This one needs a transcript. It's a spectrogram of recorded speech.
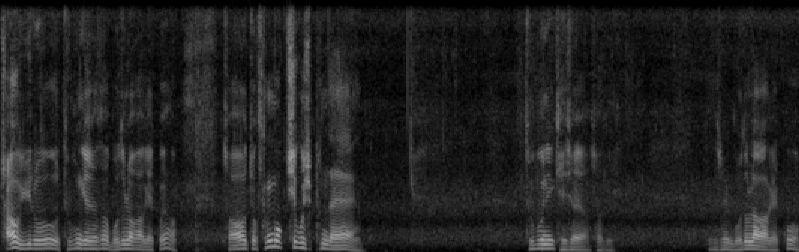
저 위로 두 분 계셔서 못 올라가겠고요. 저쪽 상목 치고 싶은데 두 분이 계셔요, 저기. 그래서 저희 못 올라가겠고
